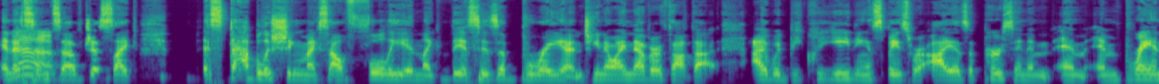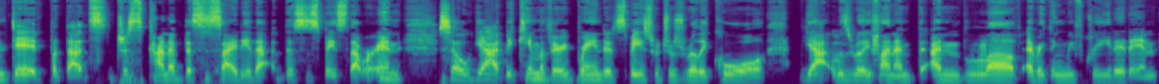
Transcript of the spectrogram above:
in a sense of just like establishing myself fully and like this is a brand you know? I never thought that i would be creating a space where i as a person am am, am branded but that's just kind of the society that this is space that we're in. So yeah it became a very branded space which was really cool. Yeah it was really fun. I'm i love everything we've created and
